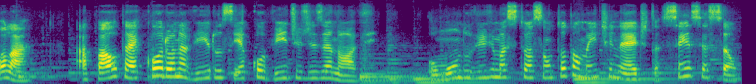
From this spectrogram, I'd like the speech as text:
Olá, a pauta é coronavírus e a Covid-19. O mundo vive uma situação totalmente inédita, sem exceção.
